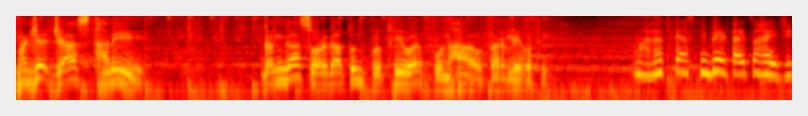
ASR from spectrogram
म्हणजे ज्या स्थानी गंगा स्वर्गातून पृथ्वीवर पुन्हा अवतरली होती. मला त्यासनी भेटायचं आहे जी.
